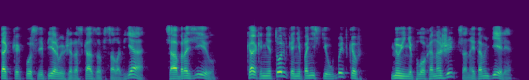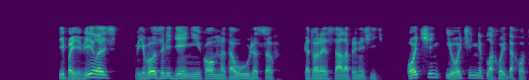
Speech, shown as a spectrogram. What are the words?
так как после первых же рассказов Соловья сообразил, как не только не понести убытков, но и неплохо нажиться на этом деле и появилась в его заведении комната ужасов, которая стала приносить очень и очень неплохой доход.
